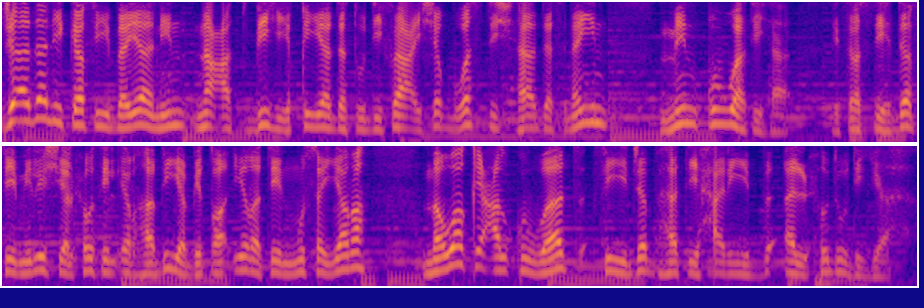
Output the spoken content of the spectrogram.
جاء ذلك في بيان نعت به قيادة دفاع شبوة استشهاد اثنين من قواتها إثر استهداف ميليشيا الحوثي الإرهابية بطائرة مسيرة مواقع القوات في جبهة حريب الحدودية.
